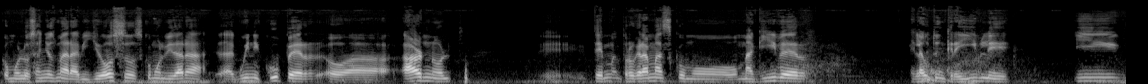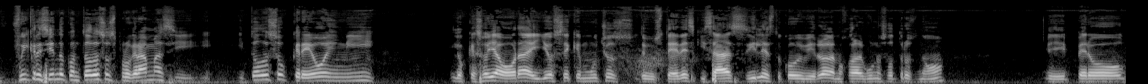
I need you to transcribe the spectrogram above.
como Los Años Maravillosos, cómo olvidar a, Winnie Cooper o a Arnold, eh, programas como MacGyver, El Auto Increíble, y fui creciendo con todos esos programas y, todo eso creó en mí lo que soy ahora y yo sé que muchos de ustedes quizás sí les tocó vivirlo, a lo mejor algunos otros no, eh, pero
